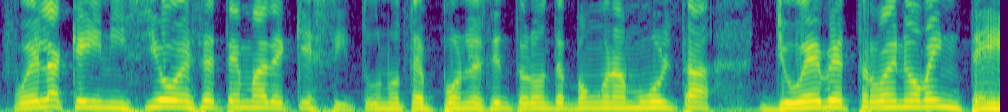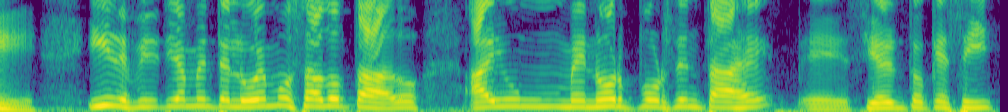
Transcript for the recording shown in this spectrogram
fue la que inició ese tema de que si tú no te pones el cinturón te pongo una multa, llueve, trueno, 20. Y definitivamente lo hemos adoptado. Hay un menor porcentaje, eh, cierto que sí,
